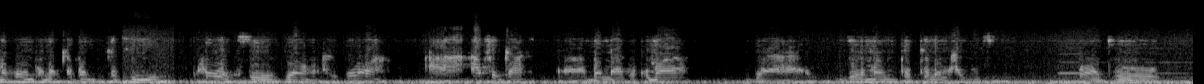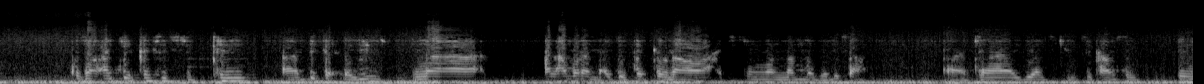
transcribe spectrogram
matsayin ta na kafar da fi kowace yawan al'umma a afirka banda ka kuma da girman tattalin arziki wato kusan an ce kashi sittin a bisa ɗari na al'amuran da ake tattaunawa a cikin wannan majalisa ta UN Security Council sun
